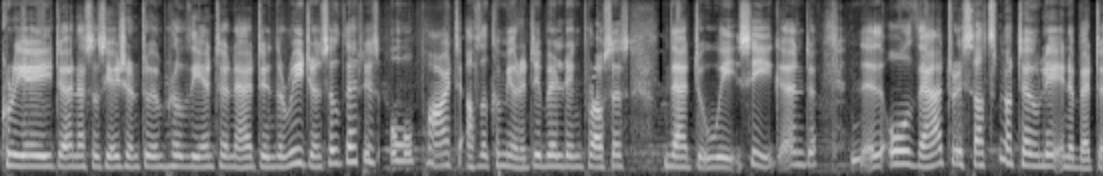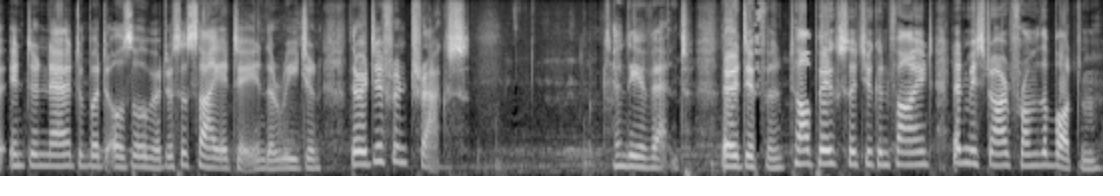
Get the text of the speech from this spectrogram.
create an association to improve the internet in the region. So that is all part of the community building process that we seek, and uh, all that results not only in a better internet but also a better society in the region. There are different tracks in the event. There are different topics that you can find. Let me start from the bottom,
